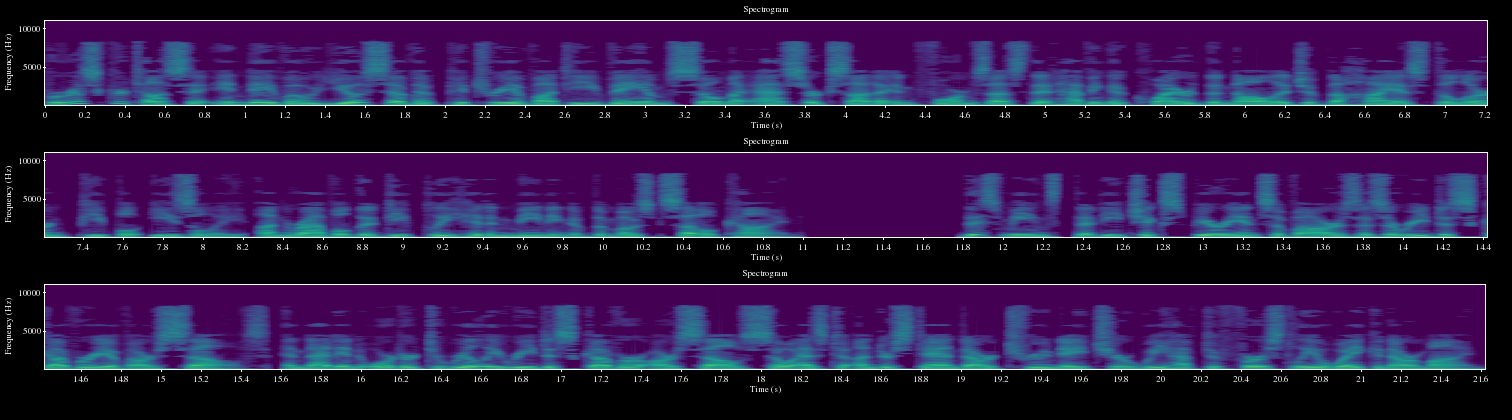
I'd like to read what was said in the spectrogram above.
Pariskirtasa Indevo Yoseva Pitriyavati Vayam Soma Asarksata informs us that having acquired the knowledge of the highest the learned people easily unravel the deeply hidden meaning of the most subtle kind. This means, that each experience of ours is a rediscovery of ourselves, and that in order to really rediscover ourselves so as to understand our true nature we have to firstly awaken our mind,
